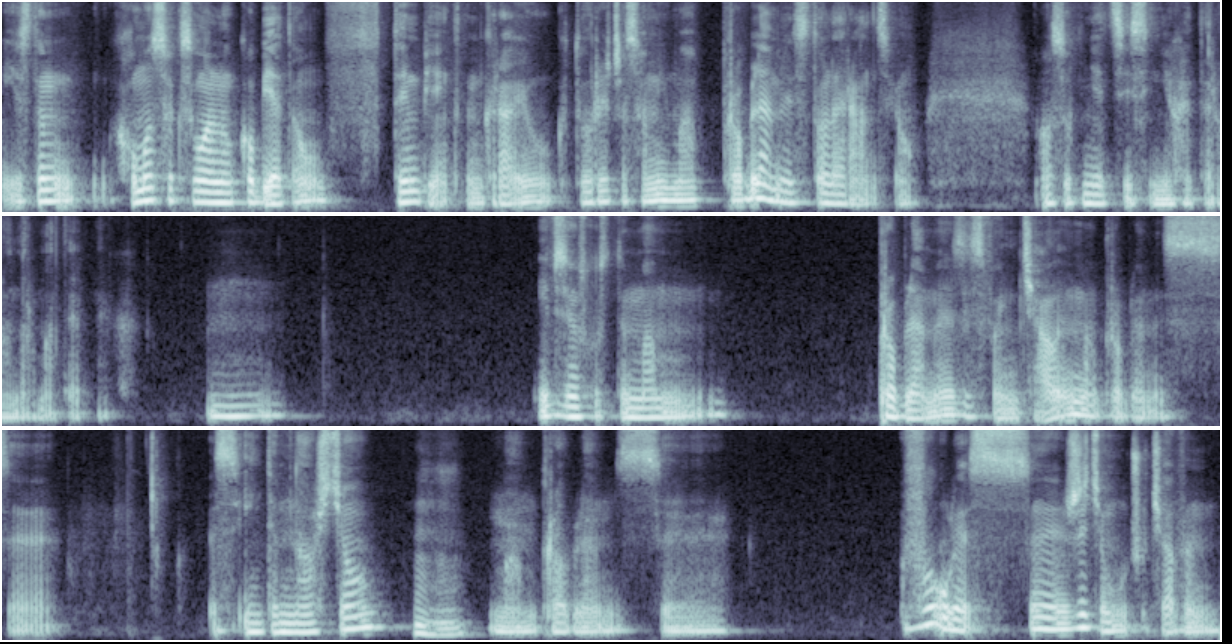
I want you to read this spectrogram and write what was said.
jestem homoseksualną kobietą w tym pięknym kraju, który czasami ma problemy z tolerancją osób nie cis i nieheteronormatywnych. Mm. I w związku z tym mam problemy ze swoim ciałem, mam problemy z, z intymnością, Mhm. mam problem z w ogóle z życiem uczuciowym.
